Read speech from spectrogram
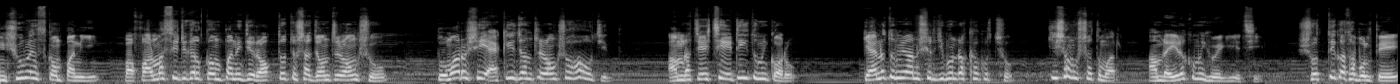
ইন্স্যুরেন্স কোম্পানি বা ফার্মাসিউটিক্যাল কোম্পানি যে রক্তচোষা যন্ত্রের অংশ তোমারও সেই একই যন্ত্রের অংশ হওয়া উচিত। আমরা চেয়েছি এটাই তুমি করো। কেন তুমি মানুষের জীবন রক্ষা করছ? কি সমস্যা তোমার? আমরা এরকমই হয়ে গিয়েছি। সত্যি কথা বলতে,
